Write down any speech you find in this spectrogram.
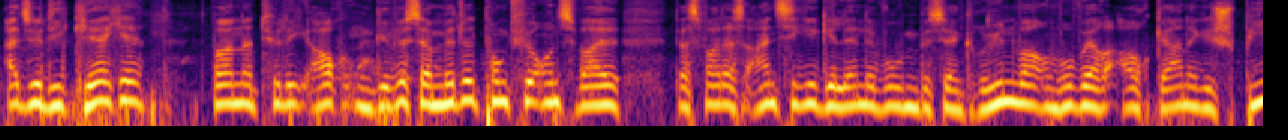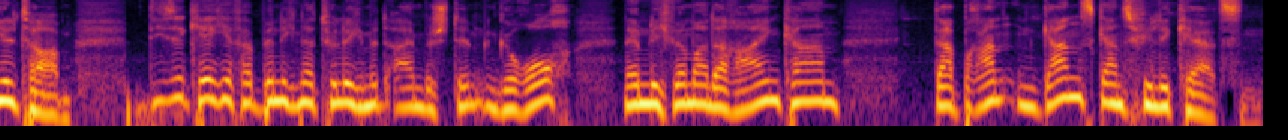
Also die Kirche war natürlich auch ein gewisser Mittelpunkt für uns, weil das war das einzige Gelände, wo ein bisschen grün war und wo wir auch gerne gespielt haben. Diese Kirche verbinde ich natürlich mit einem bestimmten Geruch, nämlich wenn man da reinkam, da brannten ganz, ganz viele Kerzen.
